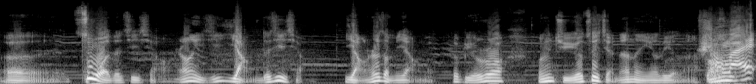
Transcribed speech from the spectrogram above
呃做的技巧，然后以及养的技巧。养是怎么养的？就比如说，我给你举一个最简单的一个例子啊，少来，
